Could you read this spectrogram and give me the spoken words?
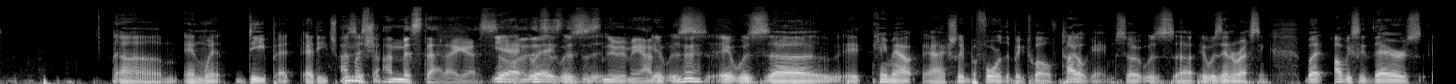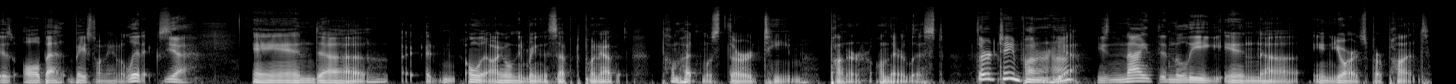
Um, and went deep at, at each I missed, position. I missed that. I guess. So yeah, This, it is, was, this is new to me. I'm, it was it was uh, it came out actually before the Big Twelve title game, so it was uh, it was interesting. But obviously, theirs is all ba- based on analytics. yeah. and uh, I, I only I only bring this up to point out that Tom Hutton was third team punter on their list. Third team punter, huh? Yeah, he's ninth in the league in uh, in yards per punt,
